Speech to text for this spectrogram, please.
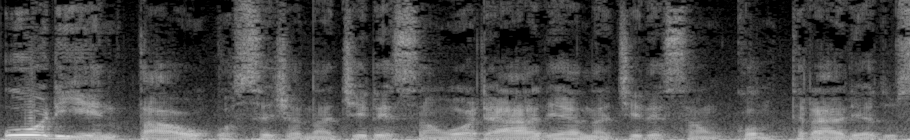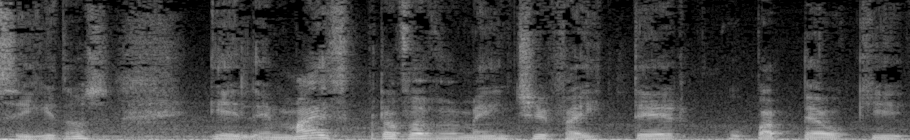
oriental, ou seja, na direção horária, na direção contrária dos signos, ele mais provavelmente vai ter o papel que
